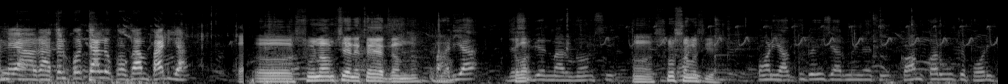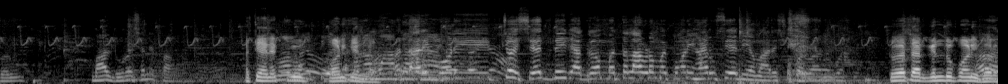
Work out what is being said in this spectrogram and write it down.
અને આ રાધનપુર તાલુકો ગામ પાડિયા. શું નામ છે અને કયા ગામનું? પાડિયા જસીબેન મારું નામ છે. શું સમસ્યા? પાણી આવતું નથી ચાર મહિનાથી. કામ કરવું કે પાણી ભરવું? માલ ઢોરે છે ને પાવા. અત્યારે પાણી કેમ અત્યારે પાણી ચોય છે જ નહીં આ ગામમાં તલાવડામાં પાણી સારું છે નહીં અમારે શું કરવાનું? તો અત્યારે ગંદુ પાણી ભરે.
